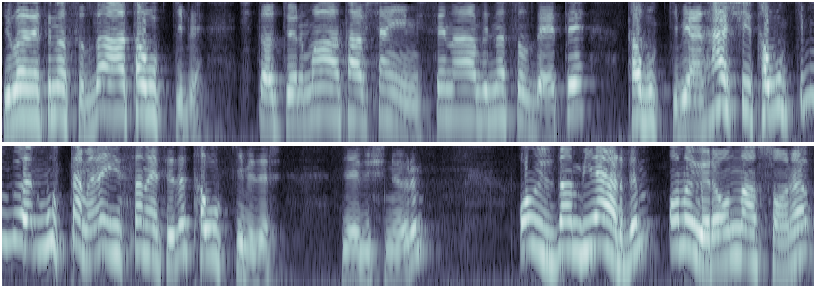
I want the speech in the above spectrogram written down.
Yılan eti nasıl da? Aa tavuk gibi. İşte atıyorum aa tavşan yemişsin. Abi nasıl da eti? Tavuk gibi. Yani her şey tavuk gibi. Böyle Muhtemelen insan eti de tavuk gibidir diye düşünüyorum. O yüzden bir yerdim. Ona göre ondan sonra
